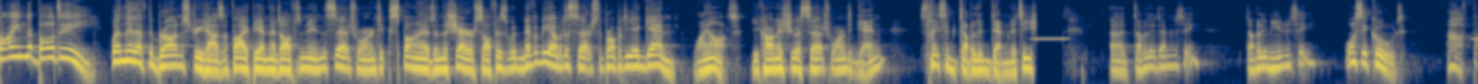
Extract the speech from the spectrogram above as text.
Find the body! When they left the Branch Street house at 5 pm that afternoon, the search warrant expired and the sheriff's office would never be able to search the property again. Why not? You can't issue a search warrant again? It's like some double indemnity. Uh, double indemnity? Double immunity? What's it called? Ah, oh,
